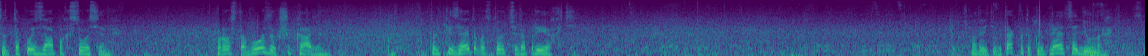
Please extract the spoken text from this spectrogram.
Тут такой запах сосен. Просто воздух шикарен. Только из-за этого стоит сюда приехать. Смотрите, вот так вот укрепляется дюна. В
